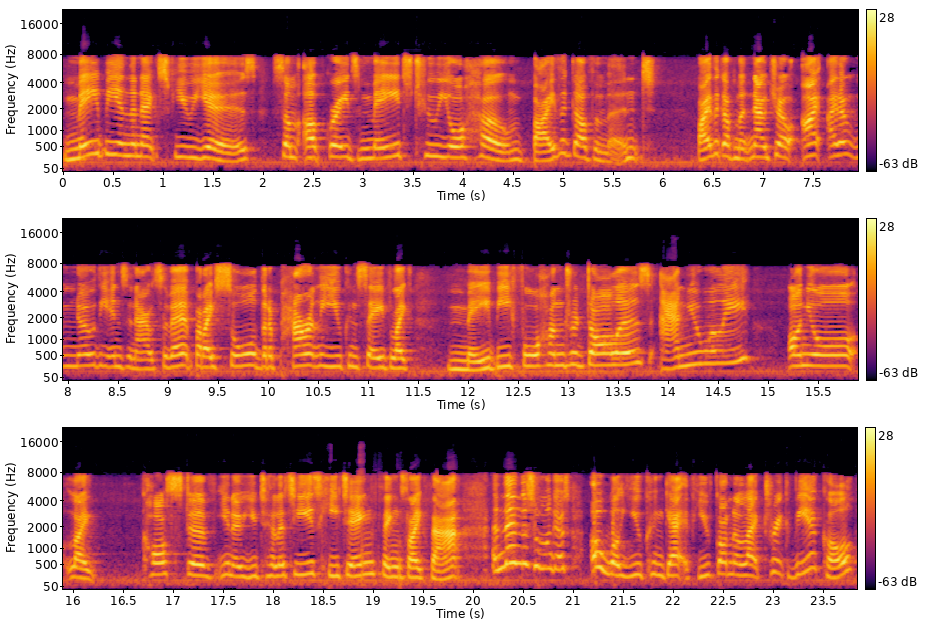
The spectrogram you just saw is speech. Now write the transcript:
maybe in the next few years, some upgrades made to your home by the government. By the government. Now, Joe, I, I don't know the ins and outs of it, but I saw that apparently you can save like maybe $400 annually on your like cost of you know utilities heating things like that. And then the someone goes oh well you can get if you've got an electric vehicle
